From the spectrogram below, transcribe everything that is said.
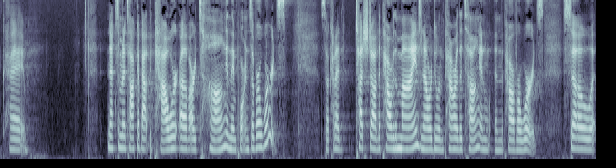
Okay. Next, I'm going to talk about the power of our tongue and the importance of our words. So I kind of touched on the power of the mind. Now we're doing the power of the tongue and, and the power of our words. So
